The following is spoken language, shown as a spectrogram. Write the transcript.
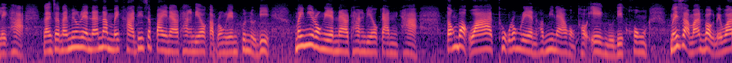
เลยค่ะ หลังจากนั้นมีโรงเรียนแนะนำไหมคะที่จะไปแนวทางเดียวกับโรงเรียนคุณหนูดี ไม่มีโรงเรียนแนวทางเดียวกันค่ะ ต้องบอกว่าทุกโรงเรียนเขามีแนวของเขาเองหนูดีคง ไม่สามารถบอกได้ว่า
